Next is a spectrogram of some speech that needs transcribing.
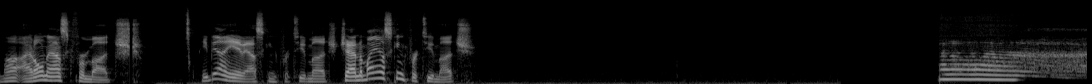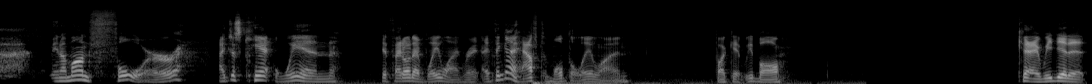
No, I don't ask for much. Maybe I am asking for too much. Chad, am I asking for too much? Uh, I mean, I'm on four. I just can't win if I don't have Leyline, right? I think I have to multi Leyline. Fuck it, we ball. Okay, we did it.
